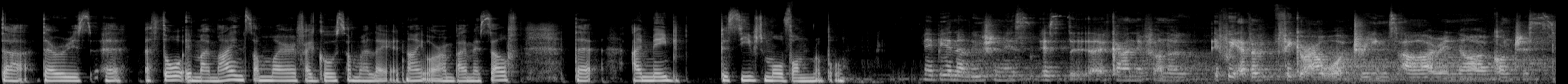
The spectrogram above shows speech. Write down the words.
That there is a, a thought in my mind somewhere if I go somewhere late at night or I'm by myself that I may be perceived more vulnerable. Maybe an illusion is, is kind of on a, if we ever figure out what dreams are in our conscious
